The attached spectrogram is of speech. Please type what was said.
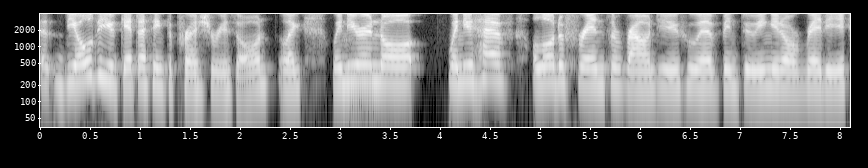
uh, the older you get i think the pressure is on. Like when you're not when you have a lot of friends around you who have been doing it already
